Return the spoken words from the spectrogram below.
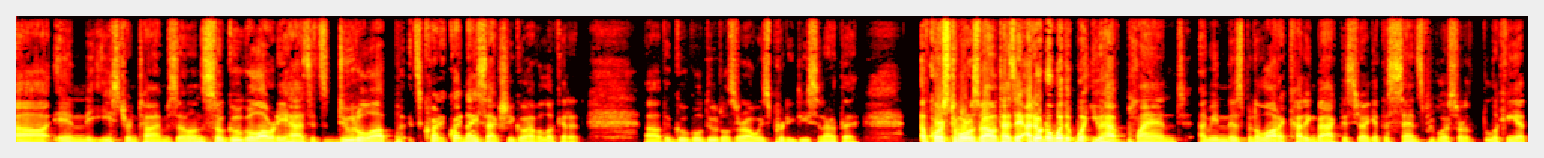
uh, in the Eastern time zone. So Google already has its doodle up. It's quite quite nice actually. Go have a look at it. Uh, the Google doodles are always pretty decent, aren't they? Of course, tomorrow is Valentine's Day. I don't know what what you have planned. I mean, there's been a lot of cutting back this year. I get the sense people are sort of looking at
